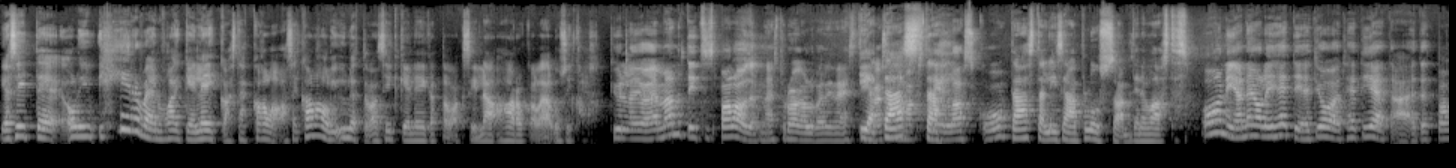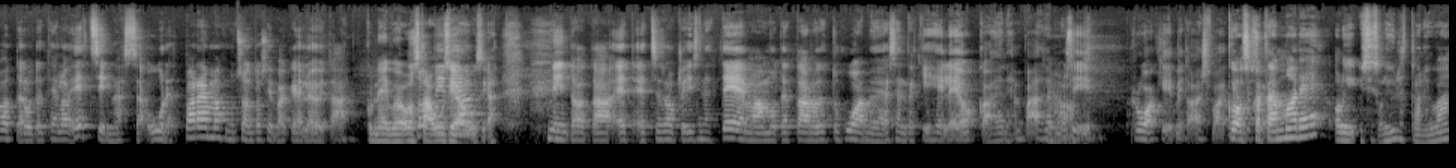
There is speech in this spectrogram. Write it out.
Ja sitten oli hirveän vaikea leikkaa sitä kalaa. Se kala oli yllättävän sitkeä leikattavaksi sillä harukalla ja lusikalla. Kyllä joo, ja mä annettiin itse asiassa palautetta näistä ruokailuvälineistä, Ja tästä, laskua. tästä lisää plussaa, miten ne vastas. On, ja ne oli heti, että joo, että he tietää, että, että pahoittelut, että heillä on etsinnässä uudet paremmat, mutta se on tosi vaikea löytää. Kun ne ei voi ostaa Sopivia. uusia uusia. Niin tota, että et se sopii sinne teemaan, mutta että on otettu huomioon ja sen takia heillä ei olekaan enempää semmosia ruokia, mitä olisi vaikea Koska syödä. tämä made oli, siis oli yllättävän hyvä.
